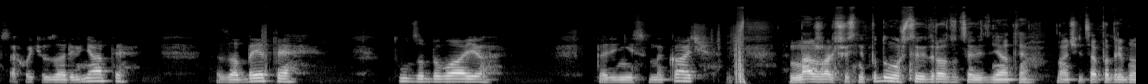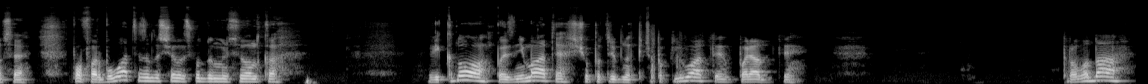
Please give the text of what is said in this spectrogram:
все хочу зарівняти, забити. Тут забиваю, переніс вмикач. На жаль, щось не подумав, що це відразу це відзняти. Значить, це потрібно все пофарбувати, залишилась водоемульсіонка. Вікно, познімати, що потрібно підшпаклювати, впорядити провода,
